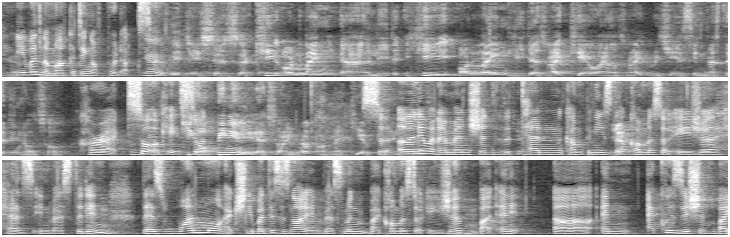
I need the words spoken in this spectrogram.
Yeah. even the marketing of products. Yeah, which is, is a key online uh, lead, key online leaders, right? KOLs, right? Which he is invested in also. Correct. So okay, Key so opinion leaders, sorry, not online. Key So opinion earlier, leaders. when I mentioned the ten companies that Yeah. Mm-hmm. Commerce.asia has invested in, there's one more actually, but this is not an investment by Commerce.asia, Mm-hmm. but an uh, an acquisition by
